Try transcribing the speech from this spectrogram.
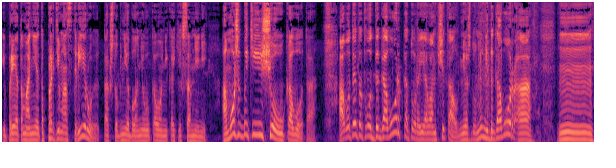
и при этом они это продемонстрируют, так чтобы не было ни у кого никаких сомнений. А может быть и еще у кого-то. А вот этот вот договор, который я вам читал, между, ну не договор, а м-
